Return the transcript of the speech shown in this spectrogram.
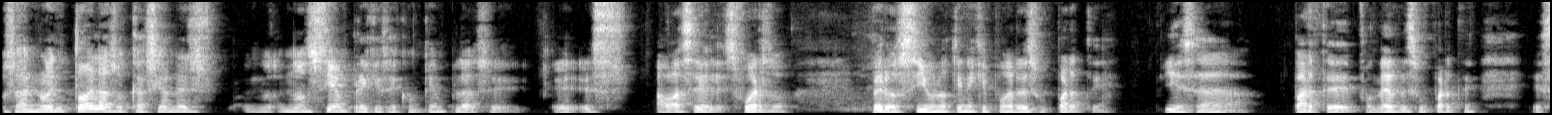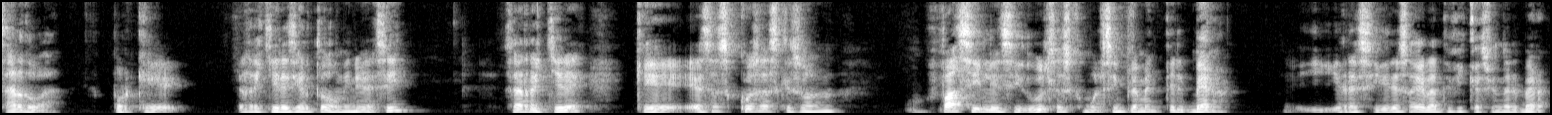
O sea, no en todas las ocasiones, no, siempre que se contempla e, es a base del esfuerzo, pero sí uno tiene que poner de su parte. Y esa parte de poner de su parte es ardua porque requiere cierto dominio de sí. O sea, requiere que esas cosas que son fáciles y dulces, como el simplemente el ver y recibir esa gratificación del ver,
